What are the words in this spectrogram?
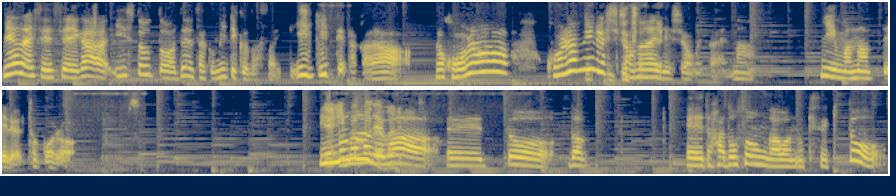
宮台先生がイーストウッドは前作見てくださいって言い切ってたから、これは、これは見るしかないでしょ、みたいな、に今なってるところ。今までは、えーっと、だえーっと、ハドソン川の奇跡と、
